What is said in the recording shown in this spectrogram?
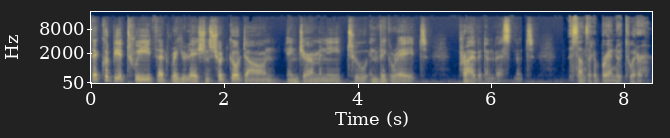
There could be a tweet that regulations should go down in Germany to invigorate private investment. This sounds like a brand new Twitter.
